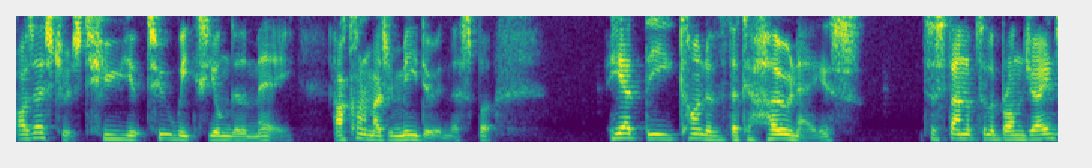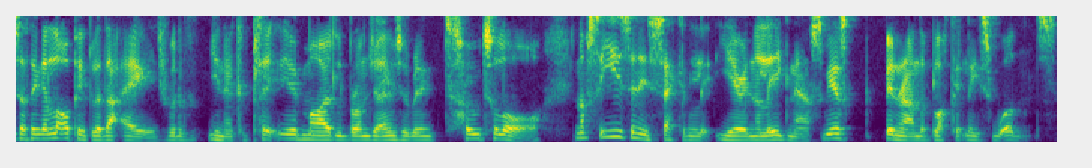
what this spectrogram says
Isaiah Stewart's two, two weeks younger than me. I can't imagine me doing this, but he had the kind of the cojones to stand up to LeBron James. I think a lot of people at that age would have, you know, completely admired LeBron James, would have been in total awe. And obviously, he's in his second year in the league now, so he has been around the block at least once.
